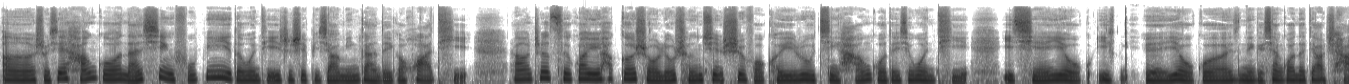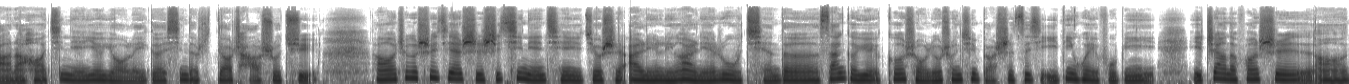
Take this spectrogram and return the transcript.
呃，首先，韩国男性服兵役的问题一直是比较敏感的一个话题。然后，这次关于歌手刘成俊是否可以入境韩国的一些问题，以前也有一呃也有过那个相关的调查。然后，今年又有了一个新的调查数据。然后，这个事件是十七年前，也就是二零零二年入伍前的三个月，歌手刘成俊表示自己一定会服兵役，以这样的方式，嗯。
